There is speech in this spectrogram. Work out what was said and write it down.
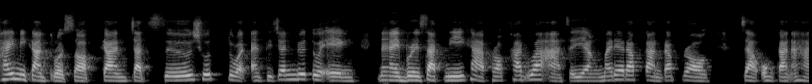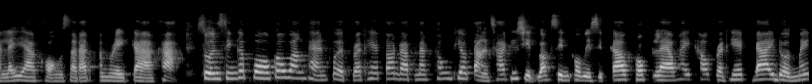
ให้มีการตรวจสอบการจัดซื้อชุดตรวจแอนติเจนด้วยตัวเอง ในบริษัทนี้ค่ะ เพราะคาดว่าอาจจะยังไม่ได้รับการรับรองจากองค์การอาหารและยาของสหรัฐอเมริกาค่ะ ส่วนสิงคโปร์ก็วางแผนเปิดประเทศต้อนรับนักท่องเที่ยวต่างชาติที่ฉีดวัคซีนโควิด -19 ครบแล้วให้เข้าประเทศได้โดยไม่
